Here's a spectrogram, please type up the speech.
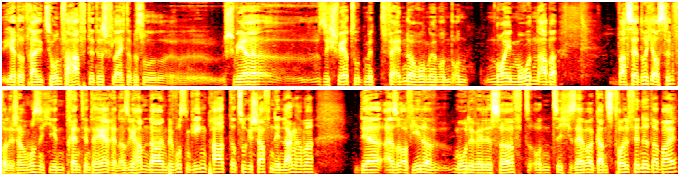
eher der Tradition verhaftet ist, vielleicht ein bisschen äh, schwer, sich schwer tut mit Veränderungen und, und neuen Moden, aber was ja durchaus sinnvoll ist, aber man muss nicht jeden Trend hinterherrennen. Also wir haben da einen bewussten Gegenpart dazu geschaffen, den Langhammer, der also auf jeder Modewelle surft und sich selber ganz toll findet dabei.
